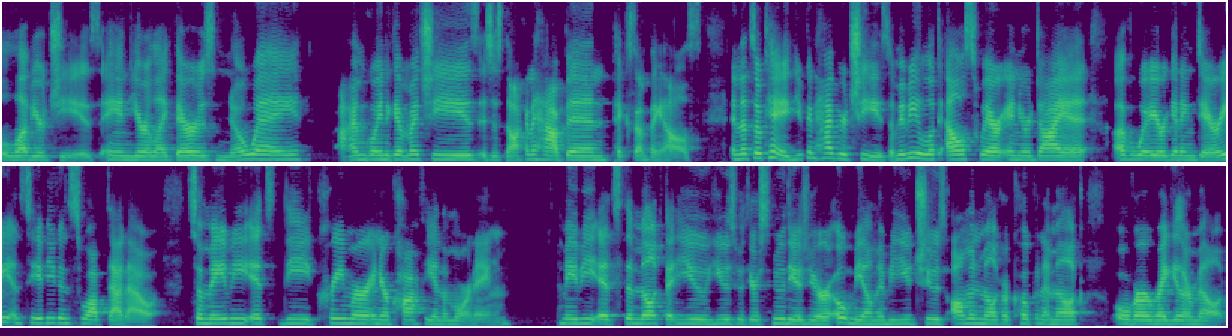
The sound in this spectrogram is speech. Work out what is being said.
love your cheese and you're like, there is no way I'm going to get my cheese. It's just not going to happen. Pick something else. And that's okay. You can have your cheese, but maybe look elsewhere in your diet of where you're getting dairy and see if you can swap that out. So maybe it's the creamer in your coffee in the morning. Maybe it's the milk that you use with your smoothie as your oatmeal. Maybe you choose almond milk or coconut milk over regular milk.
